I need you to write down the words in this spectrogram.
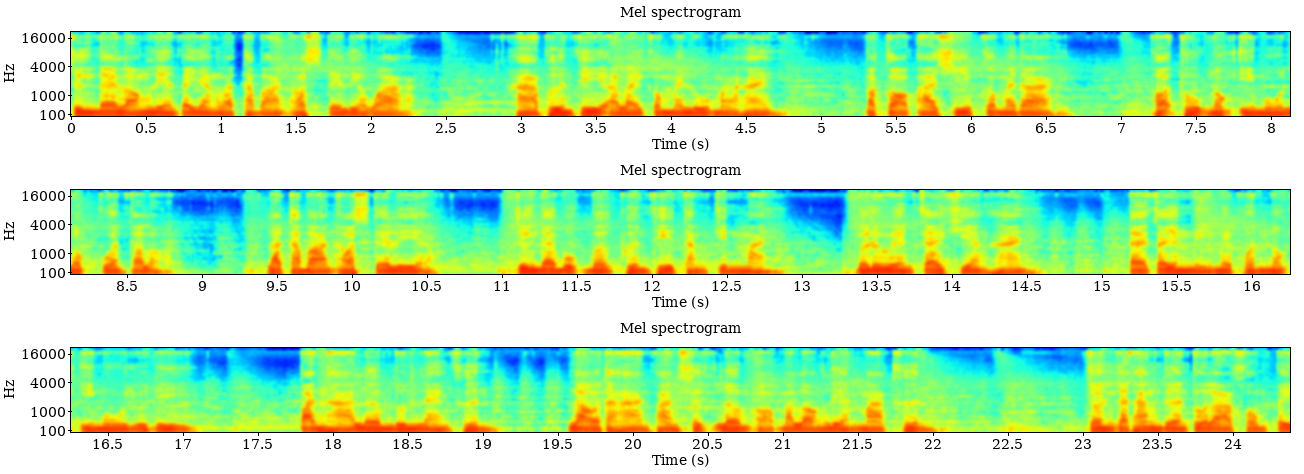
จึงได้ร้องเรียนไปยังรัฐบาลออสเตรเลียว่า หาพื้นที่อะไรก็ไม่รู้มาให้ ประกอบอาชีพก็ไม่ได้ เพราะถูกนกอีมูรบกวนตลอด รัฐบาลออสเตรเลียจึงได้บุกเบิกพื้นที่ทำกินใหม่ บริเวณใกล้เคียงให้ แต่ก็ยังหนีไม่พ้นนกอีมูอยู่ดี ปัญหาเริ่มรุนแรงขึ้นเหล่าทหารผ่านศึกเริ่มออกมาร้องเรียนมากขึ้น จนกระทั่งเดือนตุลาคมปี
